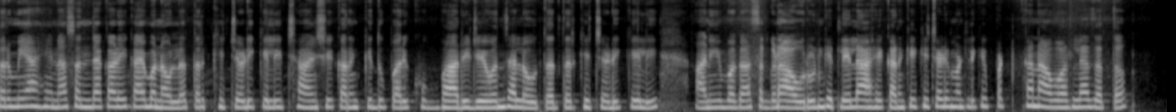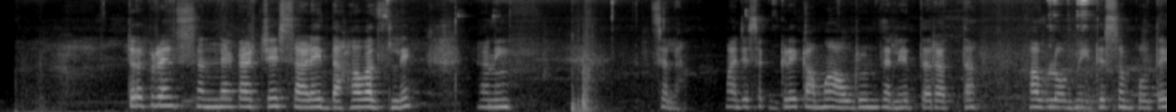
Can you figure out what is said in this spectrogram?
तर मी आहे ना संध्याकाळी काय बनवलं? तर खिचडी केली छानशी कारण की दुपारी खूप भारी जेवण झालं होतं तर खिचडी केली. आणि बघा सगळं आवरून घेतलेलं आहे कारण की खिचडी म्हटली की पटकन आवरल्या जातं. तर फ्रेंड्स संध्याकाळचे साडे दहा वाजले. आणि चला माझे सगळे कामं आवरून झाले तर आत्ता हा ब्लॉग मी इथे संपवते.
